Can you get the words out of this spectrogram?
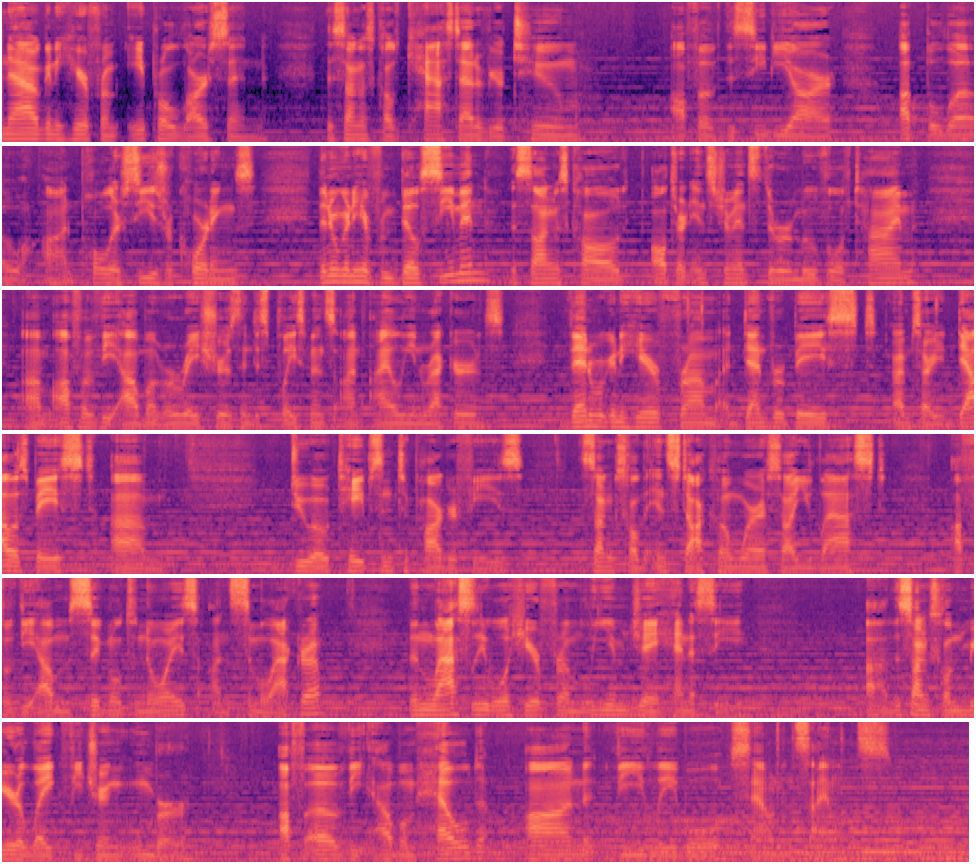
Now going to hear from April Larson. The song is called Cast Out of Your Tomb off of the CDR Up Below on Polar Seas Recordings. Then we're going to hear from Bill Seaman. The song is called Altered Instruments The Removal of Time um, off of the album Erasures and Displacements on Eilean Records. Then we're going to hear from a Denver based, I'm sorry, Dallas based um, duo Tapes and Topographies. The song is called In Stockholm Where I Saw You Last off of the album Signal to Noise on Simulacra. Then lastly, we'll hear from Liam J. Hennessy. Uh, the song is called Mirror Lake featuring Umber off of the album Held on the label Sound in Silence.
